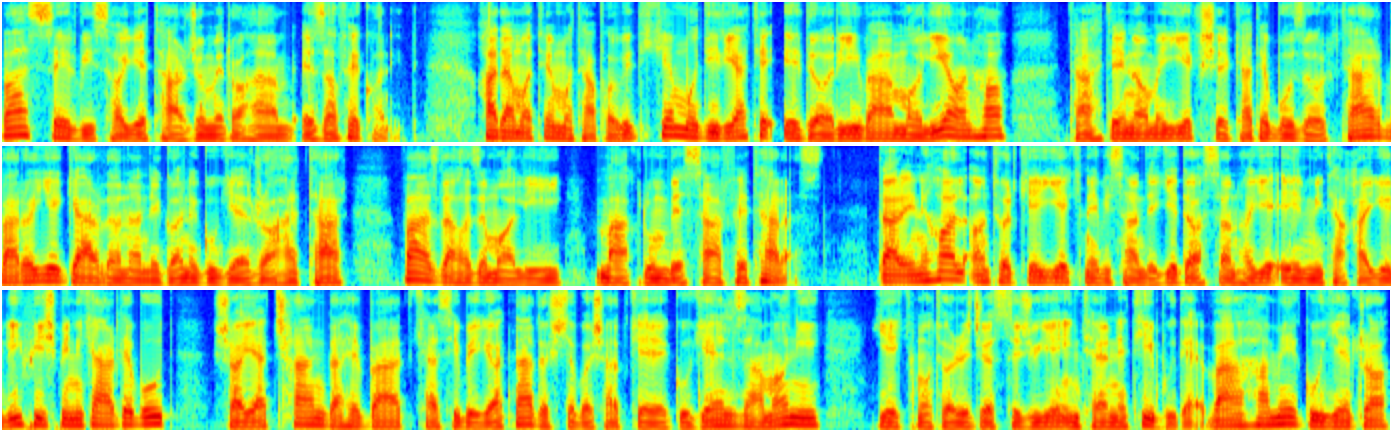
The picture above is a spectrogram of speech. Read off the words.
و سرویس های ترجمه را هم اضافه کنید. خدمات متفاوتی که مدیریت اداری و مالی آنها تحت نام یک شرکت بزرگتر برای گردانندگان گوگل راحتتر و از لحاظ مالی مقرون به صرفه تر است. در این حال آنطور که یک نویسنده‌ی داستانهای علمی تخیلی پیش بینی کرده بود. شاید چند دهه بعد کسی به یاد نداشته باشد که گوگل زمانی یک موتور جستجوی اینترنتی بوده و همه گوگل را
